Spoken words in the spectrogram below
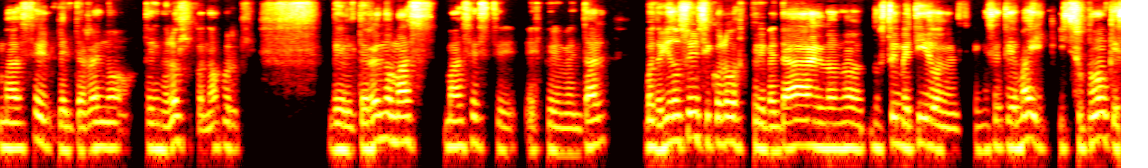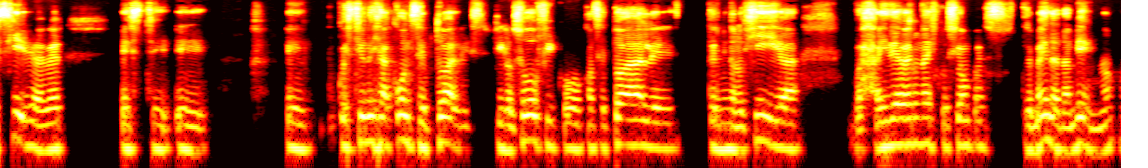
más del terreno tecnológico, ¿no? Porque del terreno más, más este, experimental, bueno, yo no soy un psicólogo experimental, no, no, no estoy metido en, ese tema y, supongo que sí debe haber este, eh, eh, cuestiones ya conceptuales, filosóficos, conceptuales, terminología, ahí debe haber una discusión pues tremenda también, ¿no?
